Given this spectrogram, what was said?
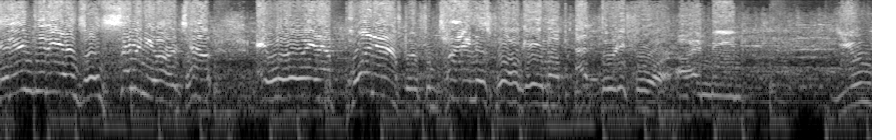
It into the end zone, seven yards out, and we're only a point after from tying this ball game up at 34. I mean, you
